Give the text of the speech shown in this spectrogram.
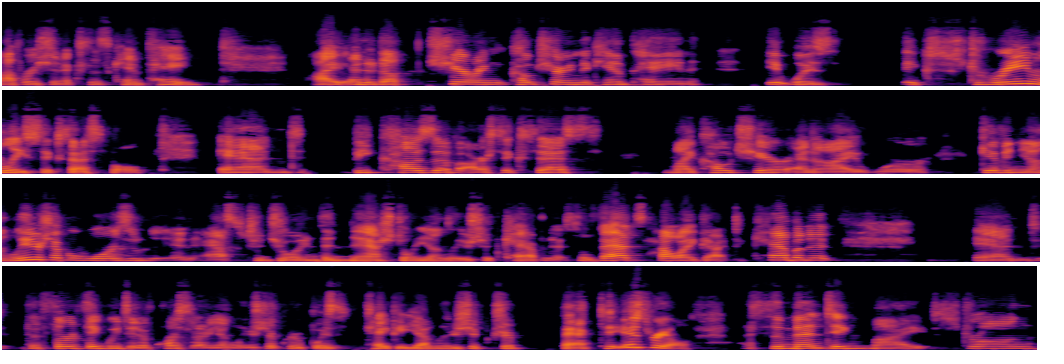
Operation Exodus campaign. I ended up sharing, co-chairing the campaign. It was extremely successful. And because of our success, my co-chair and I were given Young Leadership Awards and, and asked to join the National Young Leadership Cabinet. So that's how I got to cabinet. And the third thing we did, of course, in our Young Leadership Group was take a Young Leadership trip back to Israel, cementing my strong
